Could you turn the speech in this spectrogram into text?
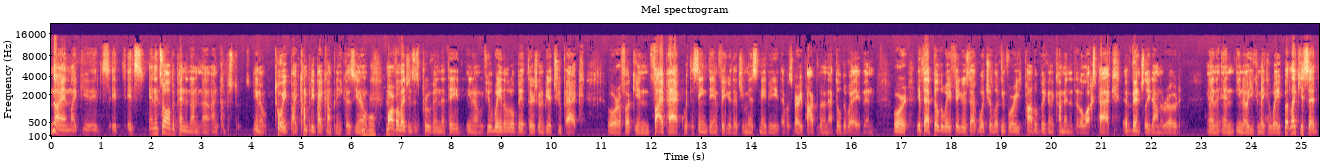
No, and like it's it it's and it's all dependent on uh, on you know toy by company by company because you know Marvel Legends has proven that they you know if you wait a little bit there's going to be a two pack or a fucking five pack with the same damn figure that you missed maybe that was very popular in that build a wave and or if that build a wave figure is that what you're looking for he's probably going to come in at the deluxe pack eventually down the road and and you know you can make a wait but like you said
